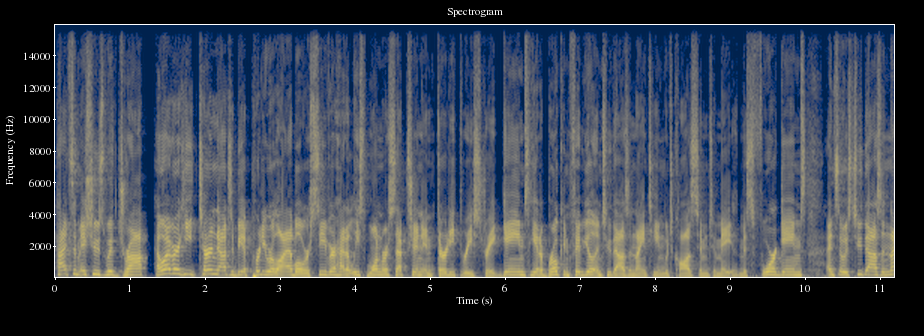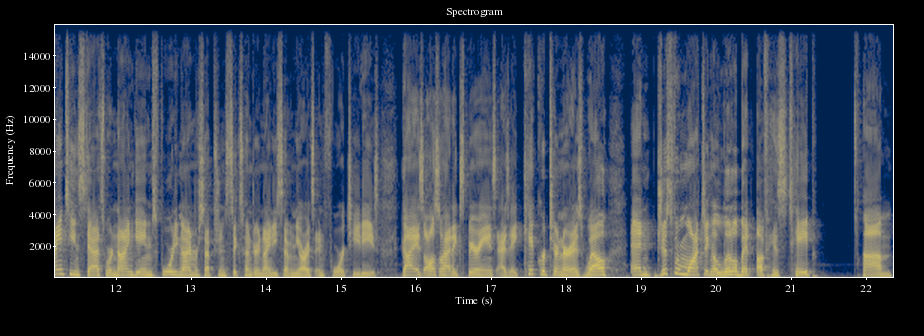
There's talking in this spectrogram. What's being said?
Had some issues with drop. However, he turned out to be a pretty reliable receiver, had at least one reception in 33 straight games. He had a broken fibula in 2019, which caused him to miss four games. And so his 2019 stats were nine games, 49 receptions, 697 yards, and four TDs. Guy has also had experience as a kick returner as well. And just from watching a little bit of his tape, um,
